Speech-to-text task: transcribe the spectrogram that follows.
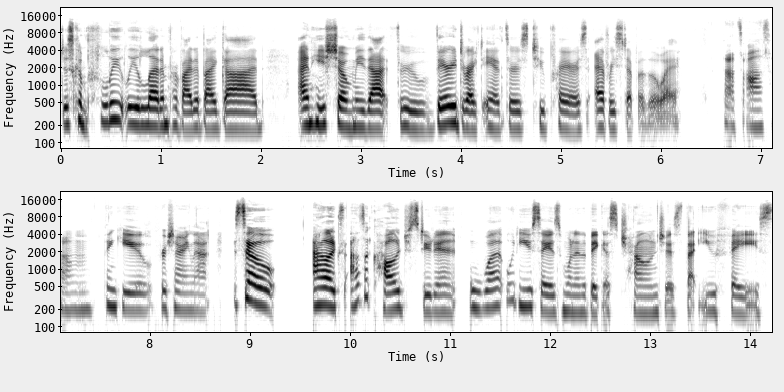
just completely led and provided by God. And He's shown me that through very direct answers to prayers every step of the way. That's awesome. Thank you for sharing that. So, Alex, as a college student, what would you say is one of the biggest challenges that you face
